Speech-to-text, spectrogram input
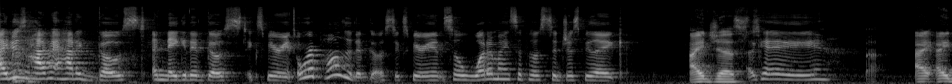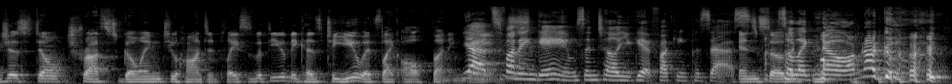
I just haven't had a ghost, a negative ghost experience, or a positive ghost experience. So what am I supposed to just be like? I just Okay. I, I just don't trust going to haunted places with you because to you it's like all fun and games. Yeah, games. it's fun and games until you get fucking possessed. And so so the- like, no, I'm not going.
